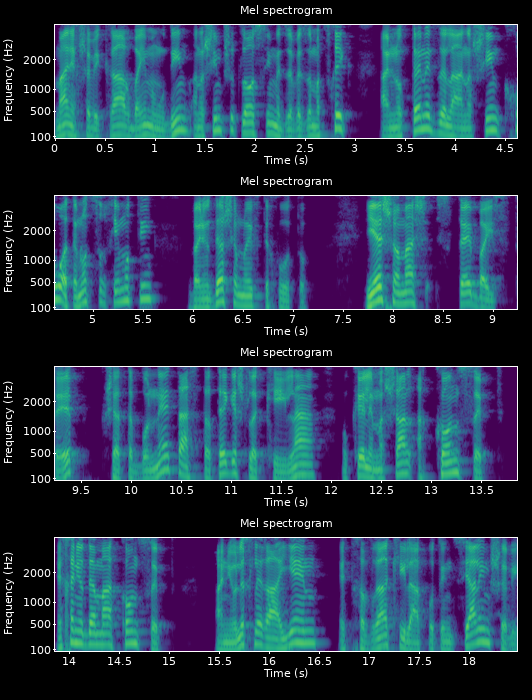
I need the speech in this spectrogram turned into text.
מה אני עכשיו אקרא 40 עמודים? אנשים פשוט לא עושים את זה וזה מצחיק, אני נותן את זה לאנשים, קחו אתם לא צריכים אותי ואני יודע שהם לא יפתחו אותו. יש ממש step by step, כשאתה בונה את האסטרטגיה של הקהילה, אוקיי, למשל הקונספט, איך אני יודע מה הקונספט? אני הולך לראיין את חברי הקהילה הפוטנציאליים שלי.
